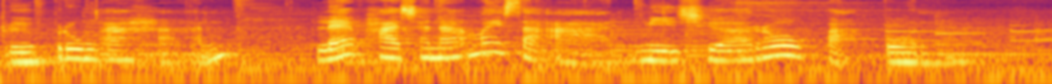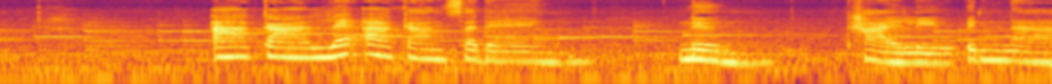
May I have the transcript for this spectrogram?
หรือปรุงอาหาร และภาชนะไม่สะอาดมีเชื้อโรคปะปน อาการและอาการแสดง 1. ถ่ายเหลวเป็นน้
